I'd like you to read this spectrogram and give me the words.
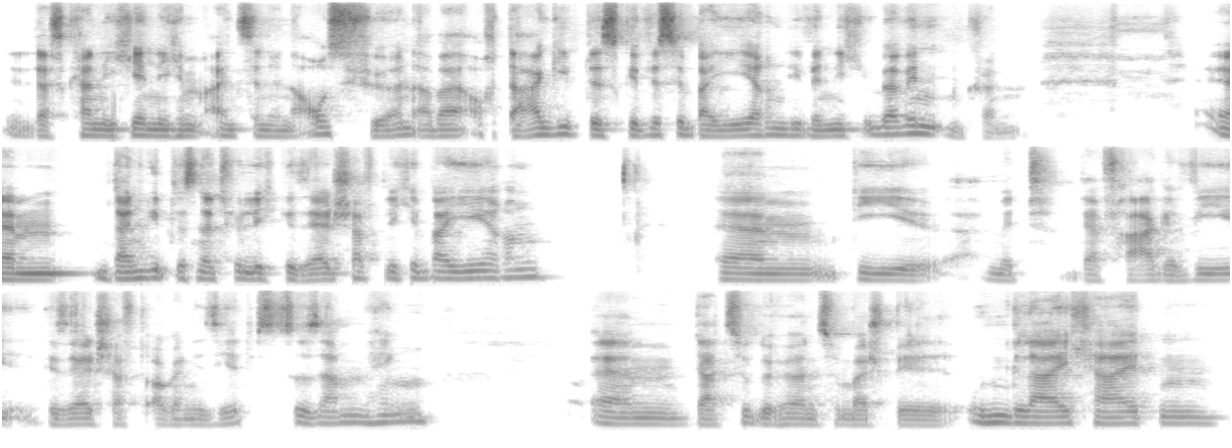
Das kann ich hier nicht im Einzelnen ausführen, aber auch da gibt es gewisse Barrieren, die wir nicht überwinden können. Ähm, dann gibt es natürlich gesellschaftliche Barrieren, ähm, die mit der Frage, wie Gesellschaft organisiert ist, zusammenhängen. Ähm, dazu gehören zum Beispiel Ungleichheiten.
